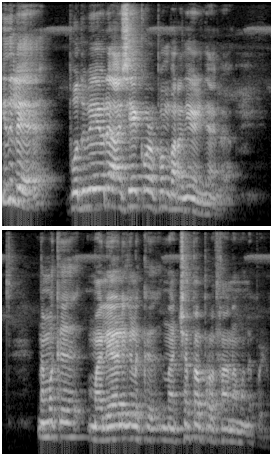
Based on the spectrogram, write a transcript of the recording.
ഇതിൽ പൊതുവെ ഒരു ആശയക്കുഴപ്പം പറഞ്ഞു കഴിഞ്ഞാൽ നമുക്ക് മലയാളികൾക്ക് നക്ഷത്ര പ്രധാനമാണ് എപ്പോഴും.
